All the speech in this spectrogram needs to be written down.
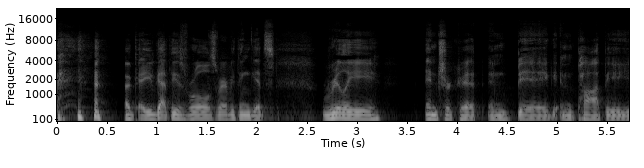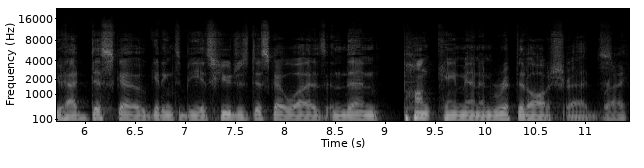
okay, you've got these roles where everything gets really intricate and big and poppy. You had disco getting to be as huge as disco was, and then punk came in and ripped it all to shreds. Right.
